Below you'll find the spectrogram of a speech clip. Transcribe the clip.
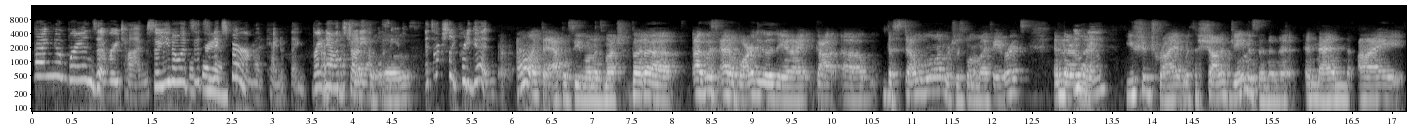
trying new brands every time. So you know, it's What it's an experiment kind of thing. Right now, it's Johnny Appleseed. those. It's actually pretty good. I don't like the Appleseed one as much, but uh, I was at a bar the other day and I got uh, the Stella one, which is one of my favorites, and they're like, Mhm. you should try it with a shot of Jameson in it, and then I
